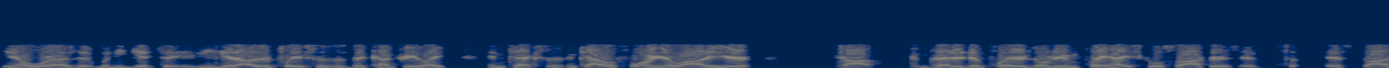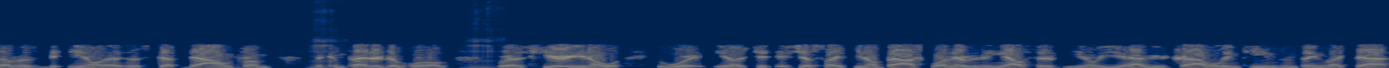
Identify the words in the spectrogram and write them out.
You know, whereas it, when you get to you get other places in the country, like in Texas and California, a lot of your top competitive players don't even play high school soccer. It's it's thought of as you know as a step down from the hmm. competitive world. Mm. Whereas here, you know, we're you know it's just, it's just like you know basketball and everything else. There, you know, you have your traveling teams and things like that.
